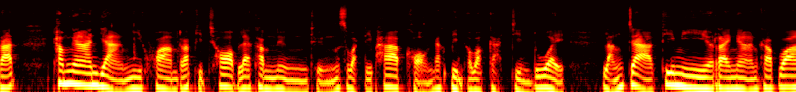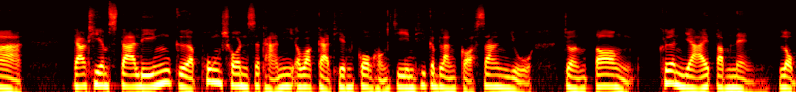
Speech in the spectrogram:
รัฐทำงานอย่างมีความรับผิดชอบและคำนึงถึงสวัสดิภาพของนักบินอวกาศจีนด้วย หลังจากที่มีรายงานครับว่า ดาวเทียม Starlink เกือบพุ่งชนสถานีอวกาศเทียนกงของจีนที่กำลังก่อสร้างอยู่ จนต้องเคลื่อนย้ายตำแหน่งหลบ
